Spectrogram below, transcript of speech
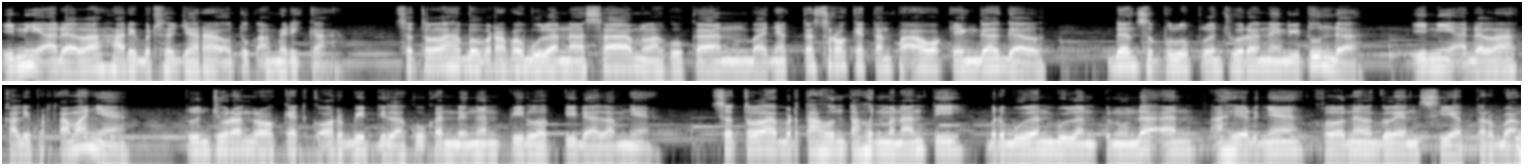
Ini adalah hari bersejarah untuk Amerika. Setelah beberapa bulan NASA melakukan banyak tes roket tanpa awak yang gagal, dan 10 peluncuran yang ditunda, ini adalah kali pertamanya peluncuran roket ke orbit dilakukan dengan pilot di dalamnya. Setelah bertahun-tahun menanti, berbulan-bulan penundaan, akhirnya Kolonel Glenn siap terbang.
